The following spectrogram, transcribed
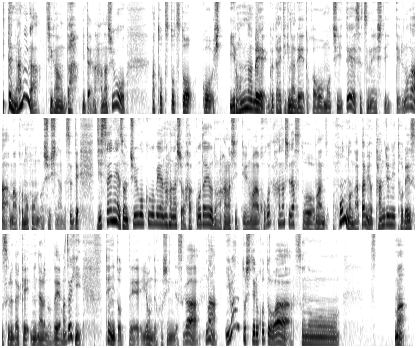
一体何が違うんだ？みたいな話を、まあ、とつとつと、こう、いろんな例、具体的な例とかを用いて説明していっているのが、まあ、この本の趣旨なんです。で、実際ね、その中国語部屋の話を発光ダイオードの話っていうのは、ここで話し出すと、まあ、本の中身を単純にトレースするだけになるので、まあ、ぜひ手に取って読んでほしいんですが、まあ、言わんとしてることは、その、まあ、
